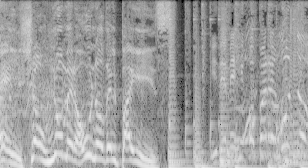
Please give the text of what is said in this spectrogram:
el show número uno del país. Y de México para el mundo.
